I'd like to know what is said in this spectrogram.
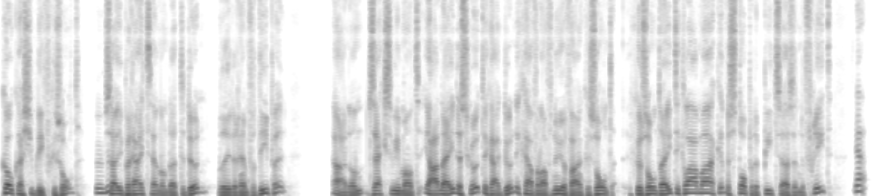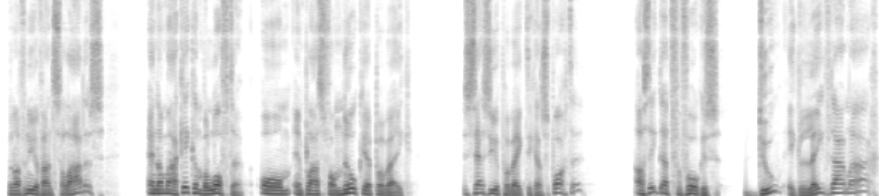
Kook alsjeblieft gezond. Mhm. Zou je bereid zijn om dat te doen? Wil je erin verdiepen? Ja, dan zegt zo iemand, ja nee, dat is goed, dat ga ik doen. Ik ga vanaf nu af aan gezond, gezond eten klaarmaken. We stoppen de pizza's en de friet. Ja. Vanaf nu af aan salades. En dan maak ik een belofte om in plaats van nul keer per week, zes uur per week te gaan sporten. Als ik dat vervolgens doe, ik leef daarnaar,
